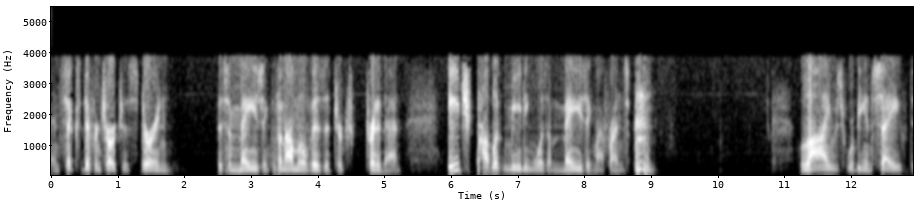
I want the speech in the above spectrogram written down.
and six different churches during this amazing, phenomenal visit to Tr- Trinidad. Each public meeting was amazing, my friends. Lives were being saved,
